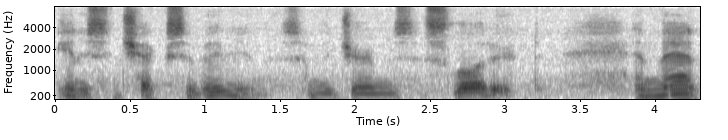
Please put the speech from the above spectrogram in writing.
innocent Czech civilians whom the Germans had slaughtered. And that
